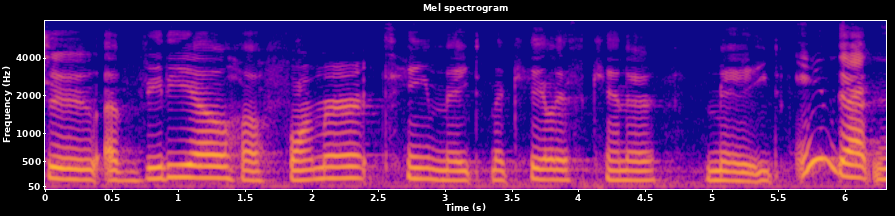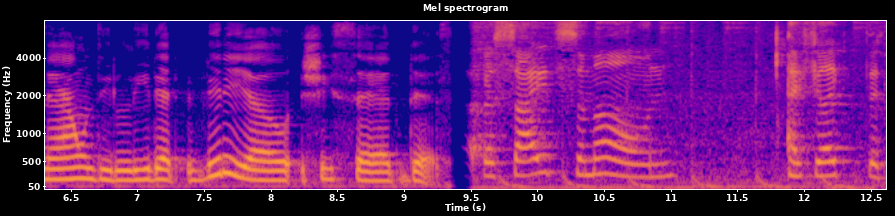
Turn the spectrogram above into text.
to a video her former teammate MyKayla Skinner made. In that now deleted video, she said this. Besides Simone, I feel like the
